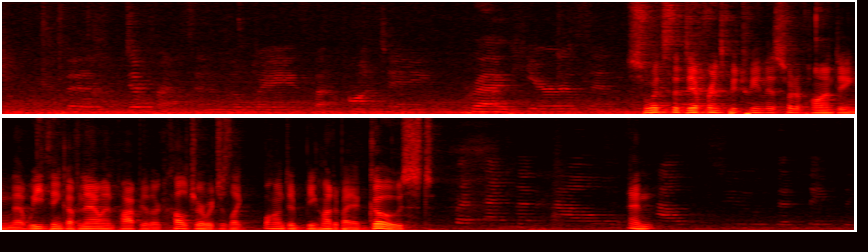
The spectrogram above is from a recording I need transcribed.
the difference in the ways that haunting Right. appears and. So what's the difference between this sort of haunting that we think of now in popular culture, which is like haunted, being haunted by a ghost, But, and then how And- how do the things that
